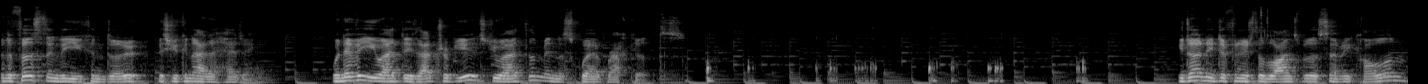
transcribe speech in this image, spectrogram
The first thing that you can do is you can add a heading. Whenever you add these attributes, you add them in the square brackets. You don't need to finish the lines with a semicolon,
